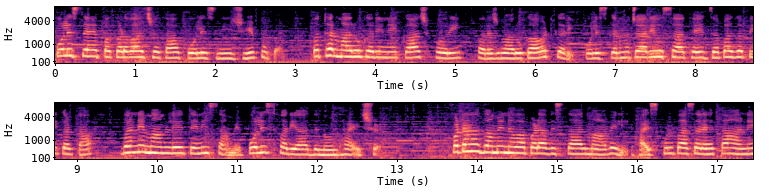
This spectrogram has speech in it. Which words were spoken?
પોલીસ તેને પકડવા જતા પોલીસની જીપ ઉપર પથ્થરમારો કરીને કાચ ફોરી ફરજમાં રૂકાવટ કરી પોલીસ કર્મચારીઓ સાથે ઝપાઝપી કરતા બંને મામલે તેની સામે પોલીસ ફરિયાદ નોંધાઈ છે. ફટાણા ગામે નવાપડા વિસ્તારમાં આવેલી હાઈસ્કૂલ પાસે રહેતા અને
